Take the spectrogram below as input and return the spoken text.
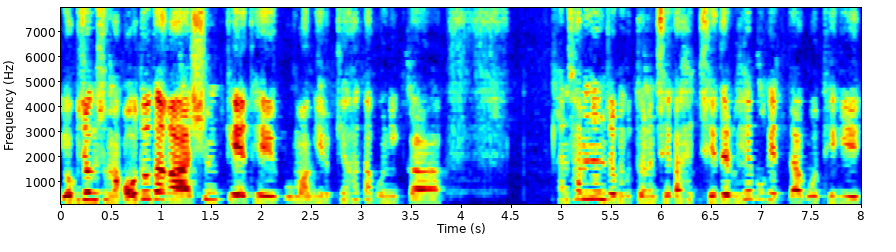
여기저기서 막 얻어다가 심게 되고 막 이렇게 하다 보니까 한 3년 전부터는 제가 해- 제대로 해보겠다고 되게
